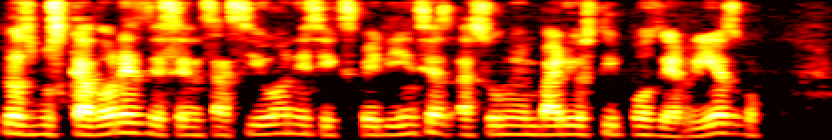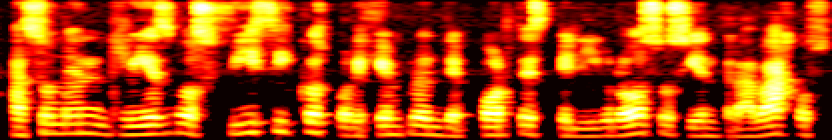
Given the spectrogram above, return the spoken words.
Los buscadores de sensaciones y experiencias asumen varios tipos de riesgo. Asumen riesgos físicos, por ejemplo, en deportes peligrosos y en trabajos.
